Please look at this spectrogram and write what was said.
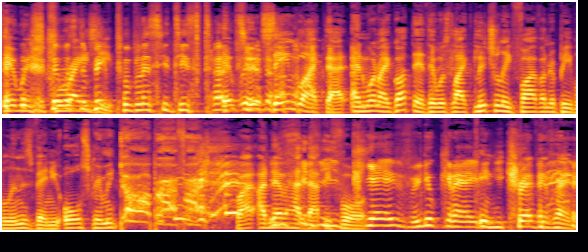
It was There was the crazy. big publicity stunt. It, it seemed like that. And when I got there, there was like literally 500 people in this venue, all screaming, "Da, perfect!" Right? I'd never had that before. Kiev, Ukraine. In Kiev, Ukraine.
